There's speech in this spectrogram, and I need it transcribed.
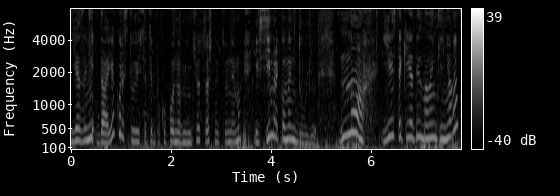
я замі... да, я користуюся цим покупоном, нічого страшного в цьому немає. І всім рекомендую. Но є такий один маленький нюанс.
